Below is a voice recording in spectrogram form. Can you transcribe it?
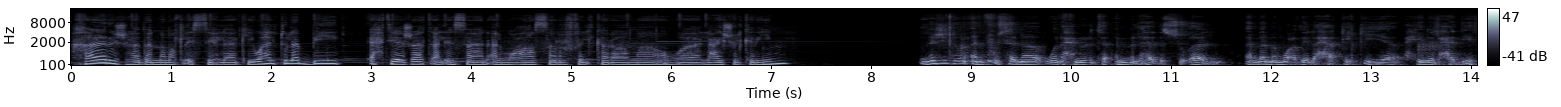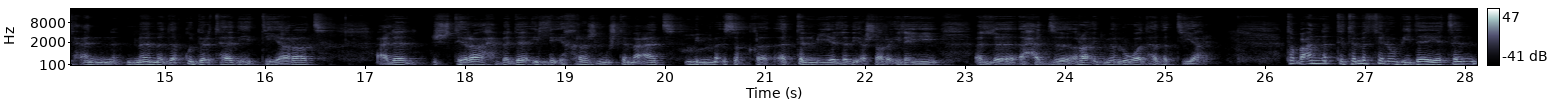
خارج هذا النمط الاستهلاكي؟ وهل تلبي احتياجات الإنسان المعاصر في الكرامة والعيش الكريم؟ نجد أنفسنا ونحن نتأمل هذا السؤال أمام معضلة حقيقية حين الحديث عن ما مدى قدرة هذه التيارات على اجتراح بدائل لإخراج المجتمعات من مأزق التنمية الذي أشار إليه أحد رائد من رواد هذا التيار. طبعا تتمثل بداية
